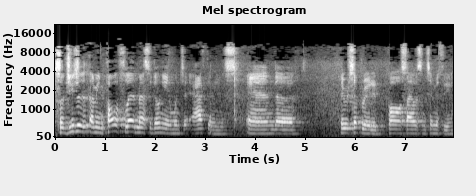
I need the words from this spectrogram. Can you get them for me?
So Jesus, I mean, Paul fled Macedonia and went to Athens, and uh, they were separated. Paul, Silas, and Timothy.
